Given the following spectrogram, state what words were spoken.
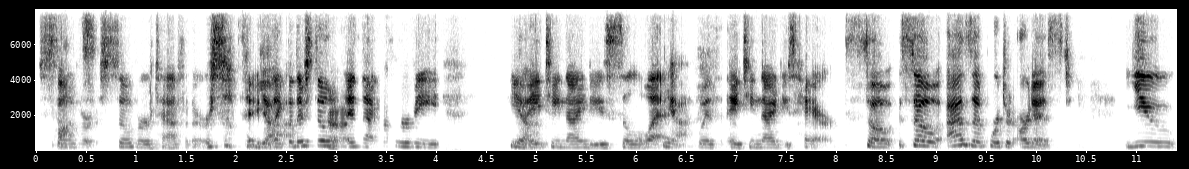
silver Spots. silver taffeta or something. Yeah. Like, but they're still Yeah. in that curvy you know, Yeah. 1890s silhouette Yeah. with 1890s hair. So so as a portrait artist, you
